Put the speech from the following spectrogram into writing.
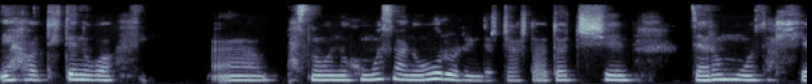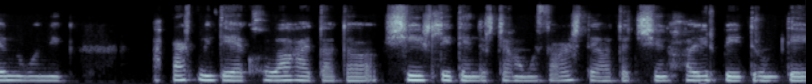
Яг гэхдээ нөгөө бас нөгөө хүмүүс маань өөр өөр амьдарч байгаа шүү дээ. Одоо жишээ нь зарим хүмүүс болохоор нөгөө нэг апартментээ яг хуваагаад одоо шеэрлээд амьдарч байгаа хүмүүс байгаа шүү дээ. Одоо жишээ нь 2 бедрумтэй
